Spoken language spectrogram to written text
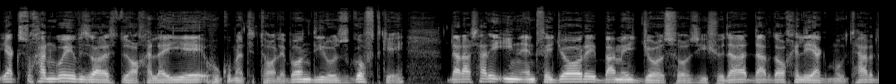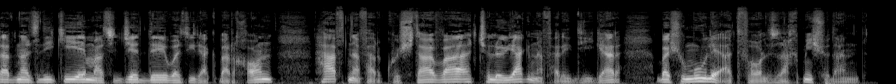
یک سخنگوی وزارت داخله حکومت طالبان دیروز گفت که در اثر این انفجار بم جاسازی شده در داخل یک موتر در نزدیکی مسجد وزیر اکبر خان هفت نفر کشته و چلو یک نفر دیگر به شمول اطفال زخمی شدند.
